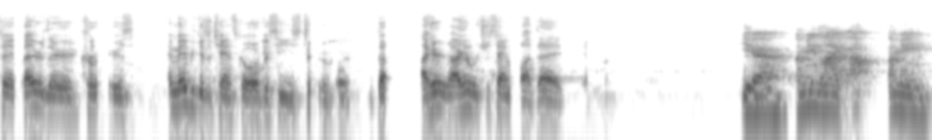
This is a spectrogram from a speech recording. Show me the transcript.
to better their careers and maybe get a chance to go overseas, too? So I hear, I hear what you're saying about that. Yeah, I mean, like, I, I mean,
